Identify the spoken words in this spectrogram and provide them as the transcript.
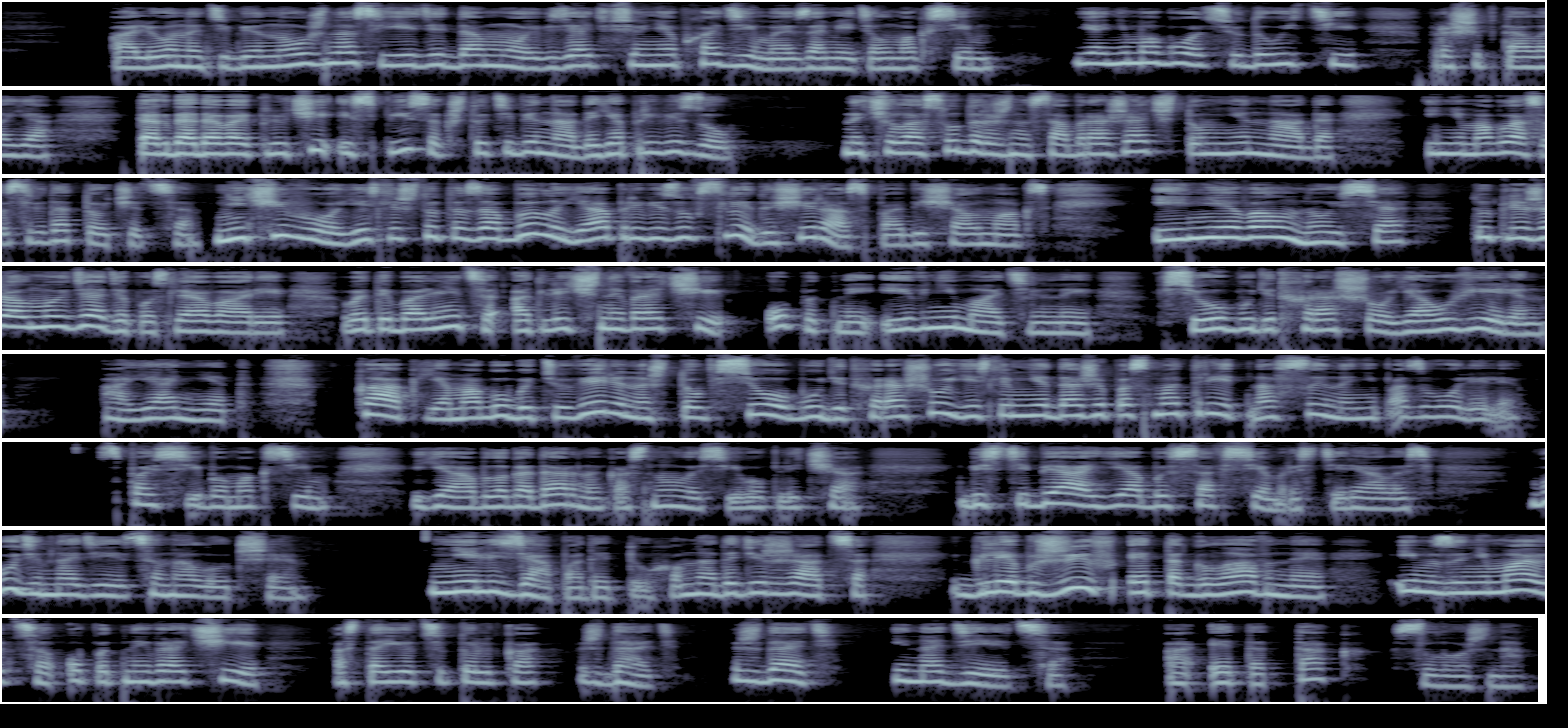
«Алена, тебе нужно съездить домой, взять все необходимое», – заметил Максим. «Я не могу отсюда уйти», – прошептала я. «Тогда давай ключи и список, что тебе надо, я привезу». Начала судорожно соображать, что мне надо, и не могла сосредоточиться. «Ничего, если что-то забыла, я привезу в следующий раз», – пообещал Макс. «И не волнуйся, тут лежал мой дядя после аварии. В этой больнице отличные врачи, опытные и внимательные. Все будет хорошо, я уверен». А я нет. Как я могу быть уверена, что все будет хорошо, если мне даже посмотреть на сына не позволили? Спасибо, Максим. Я благодарно коснулась его плеча. Без тебя я бы совсем растерялась. Будем надеяться на лучшее. Нельзя падать духом, надо держаться. Глеб жив – это главное. Им занимаются опытные врачи. Остается только ждать, ждать и надеяться. А это так сложно.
